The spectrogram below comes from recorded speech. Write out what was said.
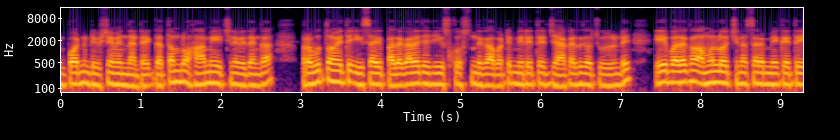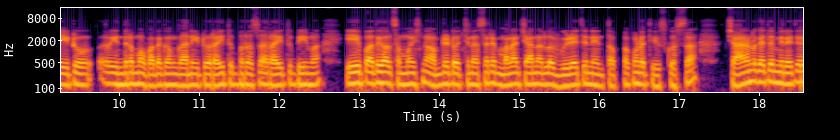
ఇంపార్టెంట్ విషయం ఏంటంటే గతంలో హామీ ఇచ్చిన విధంగా ప్రభుత్వం అయితే ఈసారి పథకాలు అయితే తీసుకొస్తుంది కాబట్టి మీరైతే జాగ్రత్తగా చూడండి. ఏ పథకం అమల్లో వచ్చినా సరే మీకైతే ఇటు ఇంద్రమ్మ పథకం కానీ ఇటు రైతు భరోసా, రైతు బీమా ఏ పథకాలకు సంబంధించిన అప్డేట్ వచ్చినా సరే మన ఛానల్‌లో వీడియో అయితే నేను తప్పకుండా తీసుకొస్తా. అయితే మీరైతే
